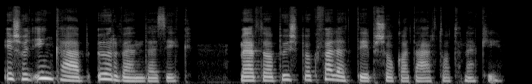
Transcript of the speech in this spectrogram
és hogy inkább örvendezik, mert a püspök felettébb sokat ártott neki.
